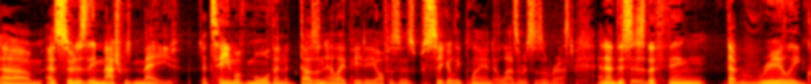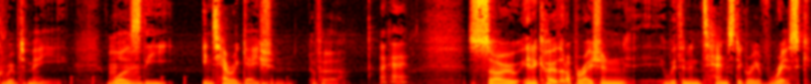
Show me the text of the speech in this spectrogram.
um, as soon as the match was made, a team of more than a dozen LAPD officers secretly planned Lazarus's arrest. And now this is the thing that really gripped me was mm-hmm. the interrogation of her. Okay. So, in a covert operation with an intense degree of risk,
